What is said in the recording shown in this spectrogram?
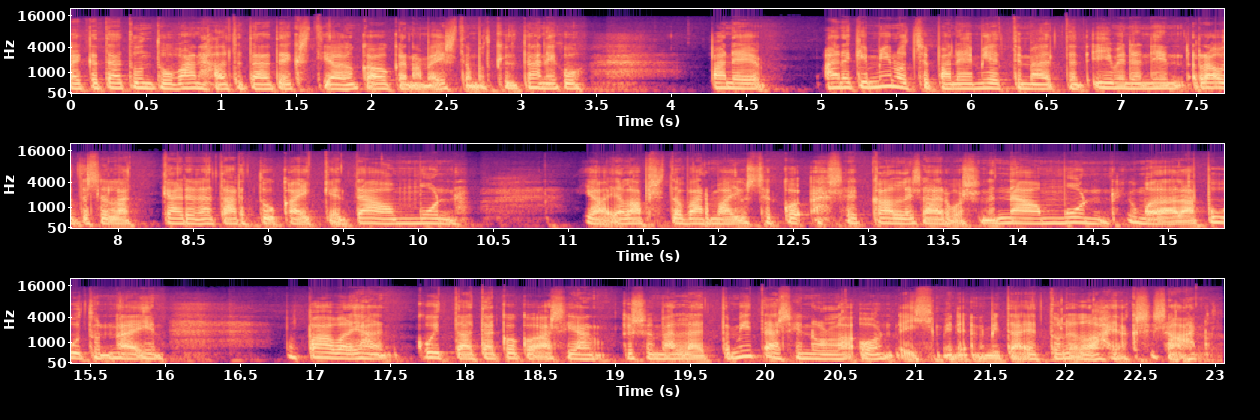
vaikka tämä tuntuu vanhalta tämä teksti ja on kaukana meistä, mutta kyllä tämä niinku panee ainakin minut se panee miettimään, että ihminen niin rautasella kädellä tarttuu kaikkeen. Tämä on mun. Ja, ja lapset on varmaan just se, se kallisarvoisuus, että nämä on mun, Jumala älä puutu näihin. Paavalihan kuittaa tämän koko asian kysymällä, että mitä sinulla on ihminen, mitä et ole lahjaksi saanut.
